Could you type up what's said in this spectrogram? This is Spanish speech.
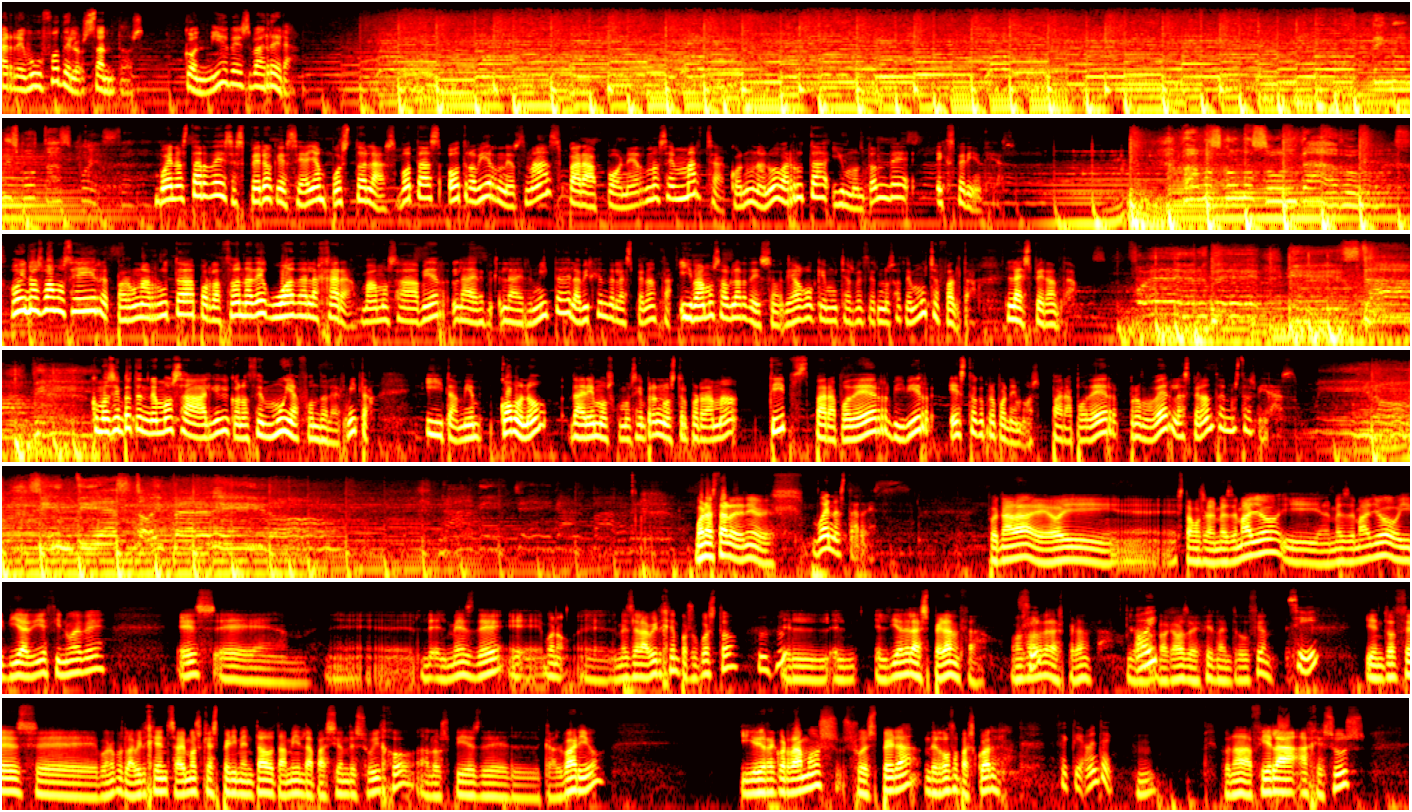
a rebufo de los santos, con Nieves Barrera. Buenas tardes, espero que se hayan puesto las botas otro viernes más para ponernos en marcha con una nueva ruta y un montón de experiencias. Vamos como soldados. Hoy nos vamos a ir para una ruta por la zona de Guadalajara. Vamos a ver la, er- ermita de la Virgen de la Esperanza y vamos a hablar de eso, de algo que muchas veces nos hace mucha falta, la esperanza. Como siempre tendremos a alguien que conoce muy a fondo la ermita y también, como no, daremos como siempre en nuestro programa tips para poder vivir esto que proponemos, para poder promover la esperanza en nuestras vidas. Estoy perdido. Buenas tardes, Nieves. Buenas tardes. Pues nada, eh, hoy eh, estamos en el mes de mayo y en el mes de mayo, hoy día 19, es eh, eh, el, el mes de, eh, bueno, eh, el mes de la Virgen, por supuesto, el, el- el día de la esperanza. Vamos Sí. a hablar de la esperanza. Ya Hoy. Lo acabas de decir en la introducción. Sí, Y entonces, eh, bueno, pues la Virgen sabemos que ha experimentado también la pasión de su Hijo a los pies del Calvario. Y hoy recordamos su espera del gozo pascual. efectivamente. Mm. Pues nada, fiel a, a Jesús,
